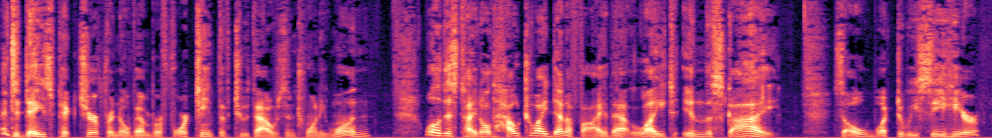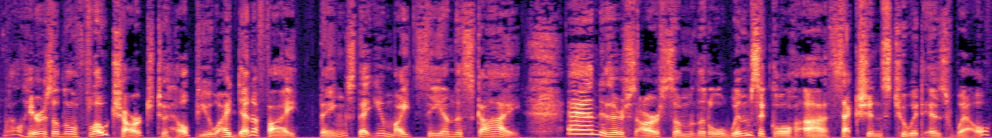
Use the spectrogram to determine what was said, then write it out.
And today's picture for November 14th of 2021. Well, it is titled how to identify that light in the sky. So what do we see here? Well, here's a little flow chart to help you identify things that you might see in the sky. And there are some little whimsical uh, sections to it as well.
